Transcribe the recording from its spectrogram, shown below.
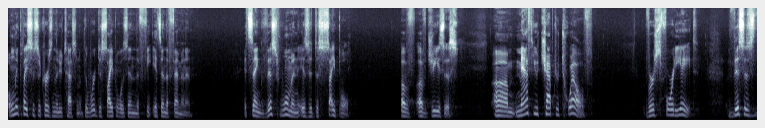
only place this occurs in the New Testament, the word disciple is in the, it's in the feminine. It's saying this woman is a disciple of, of Jesus. Um, Matthew chapter 12, verse 48 this is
